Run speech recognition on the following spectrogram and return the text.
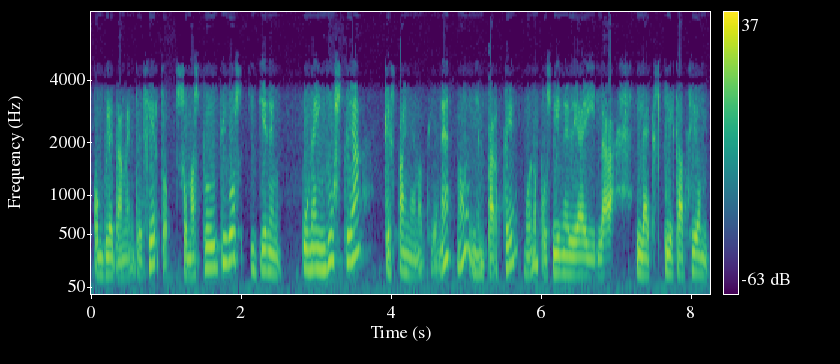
Completamente cierto. Son más productivos y tienen una industria que España no tiene, ¿no? Y en parte, bueno, pues viene de ahí la, la explicación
